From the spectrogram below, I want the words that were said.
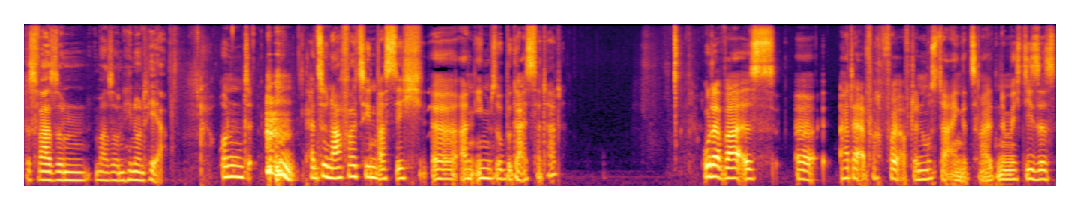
das war so ein, immer so ein Hin und Her. Und kannst du nachvollziehen, was dich äh, an ihm so begeistert hat? Oder war es, äh, hat er einfach voll auf dein Muster eingezahlt, nämlich dieses,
